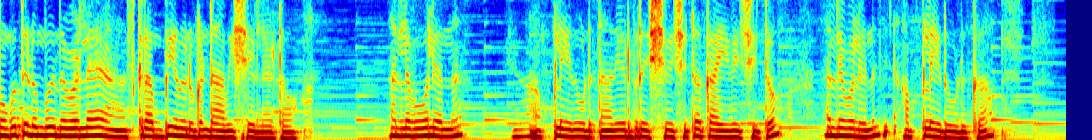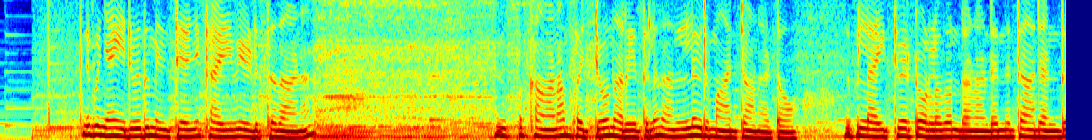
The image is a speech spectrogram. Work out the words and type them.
മുഖത്തിടുമ്പോൾ ഇതുപോലെ സ്ക്രബ് ചെയ്ത് കൊടുക്കേണ്ട ആവശ്യമില്ല കേട്ടോ. നല്ലപോലെ ഒന്ന് അപ്ലൈ ചെയ്ത് കൊടുത്താൽ മതി. ഒരു ബ്രഷ് വെച്ചിട്ടോ കൈ വെച്ചിട്ടോ നല്ലപോലെ ഒന്ന് അപ്ലൈ ചെയ്ത് കൊടുക്കുക. ഇതിപ്പോൾ ഞാൻ ഇരുപത് മിനിറ്റ് കഴിഞ്ഞ് കഴുകി എടുത്തതാണ്. ഇപ്പോൾ കാണാൻ പറ്റുമോ എന്നറിയത്തില്ല നല്ലൊരു മാറ്റമാണ് കേട്ടോ. ഇതിപ്പോൾ ലൈറ്റ് വെട്ടം ഉള്ളതുകൊണ്ടാണ്. എന്നിട്ട് ആ രണ്ട്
